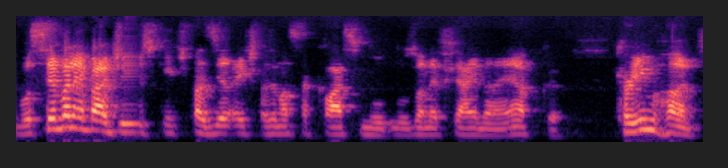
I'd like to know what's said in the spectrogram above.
você vai lembrar disso, que a gente fazia, a gente fazia nossa classe no, no Zona FA ainda na época, Kareem Hunt,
